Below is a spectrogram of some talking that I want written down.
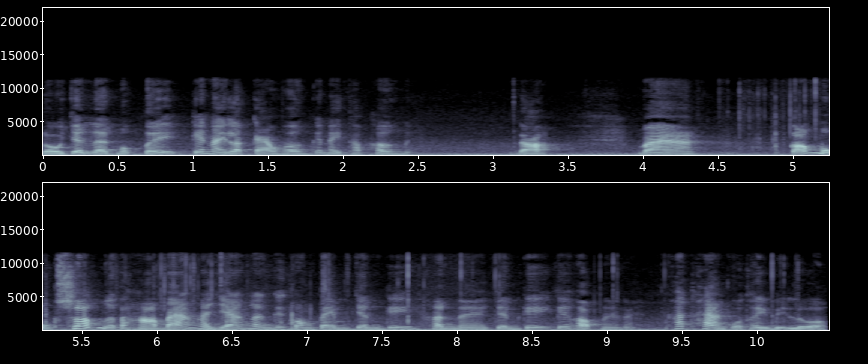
Độ chênh lệch một tí. Cái này là cao hơn, cái này thấp hơn này. Đó. Và có một shop người ta họ bán là dán lên cái con tem trên cái hình này, trên cái cái hộp này này. Khách hàng của thì bị lừa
